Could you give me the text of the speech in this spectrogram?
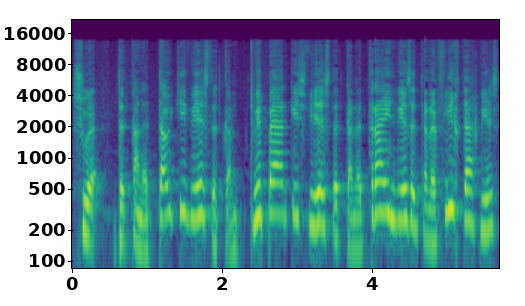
So dit kan 'n touwtjie wees, dit kan twee perdjies wees, dit kan 'n trein wees, dit kan 'n vliegtuig wees.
